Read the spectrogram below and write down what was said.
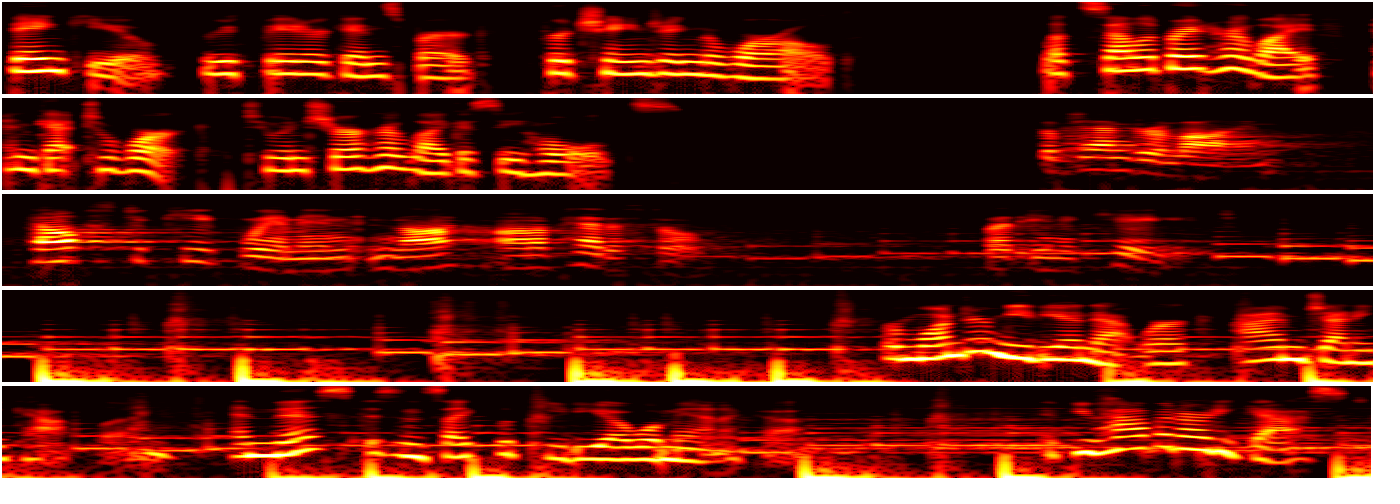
Thank you, Ruth Bader Ginsburg, for changing the world. Let's celebrate her life and get to work to ensure her legacy holds. The gender line helps to keep women not on a pedestal but in a cage. From Wonder Media Network, I'm Jenny Kaplan, and this is Encyclopedia Womanica. If you haven't already guessed,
